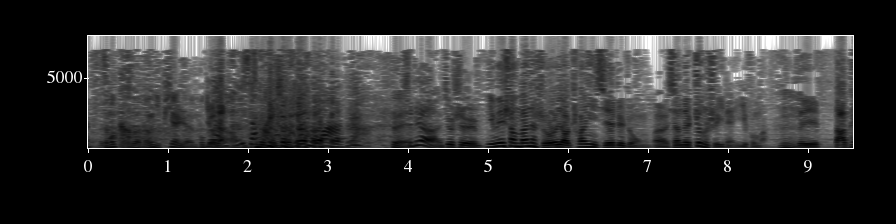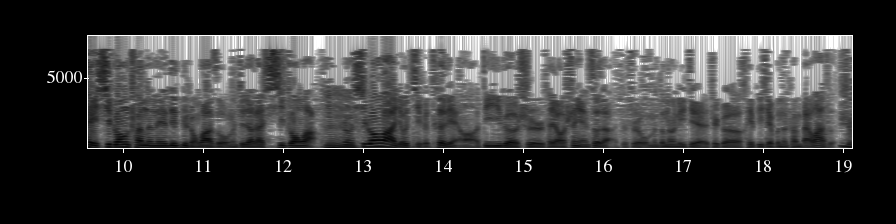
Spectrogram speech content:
子。怎么可能？你骗人！不可有的能你想买什么样的袜子啊？对，是这样，就是因为上班的时候要穿一些这种呃相对正式一点衣服嘛，嗯所以搭配西装穿的那那那种袜子，我们就叫它西装袜。嗯这种西装袜有几个特点啊，第一个是它要深颜色的，就是我们都能理解这个黑皮鞋不能穿白袜子。是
